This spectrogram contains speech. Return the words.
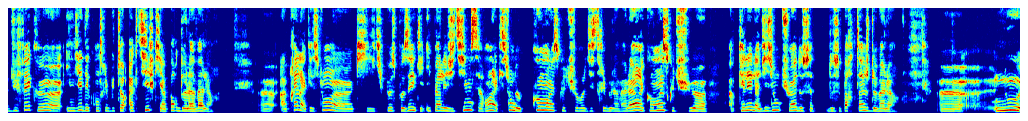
du fait qu'il y ait des contributeurs actifs qui apportent de la valeur. Euh, après, la question euh, qui, peut se poser et qui est hyper légitime, c'est vraiment la question de comment est-ce que tu redistribues la valeur et comment est-ce que tu, euh, quelle est la vision que tu as de ce, de ce partage de valeur. nous,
